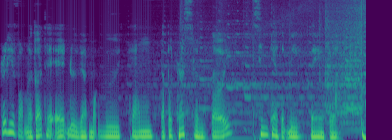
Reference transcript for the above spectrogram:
Rất hy vọng là có thể được gặp mọi người trong tập podcast lần tới. Xin chào tạm biệt và hẹn gặp lại.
